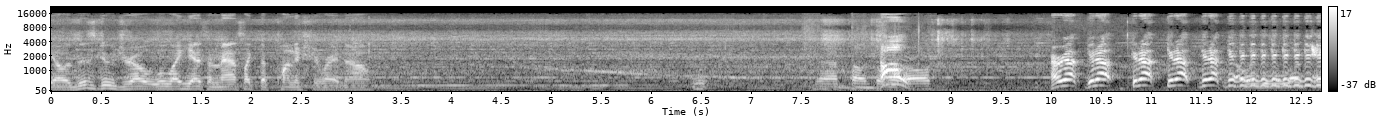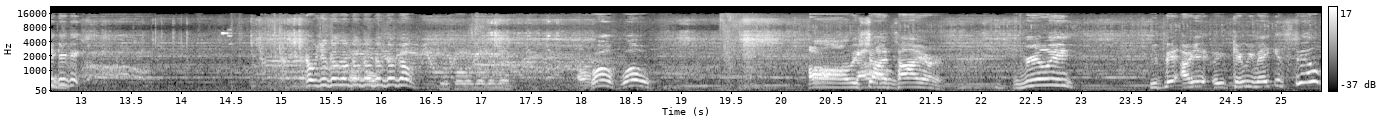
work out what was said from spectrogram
Yo, this dude Dro look like he has a mask like the Punisher right now. Yeah, oh! Hurry up! Get up! Get up! Get up! Get up! Get get get get get get get get. get! Go go go go go go go go. Whoa whoa! Oh, we shot a tire. Really? You think? Are you? Can we make it still?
